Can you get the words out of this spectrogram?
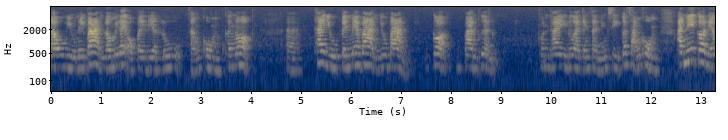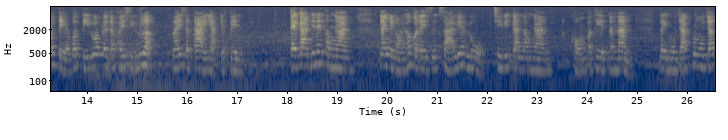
เราอยู่ในบ้านเราไม่ได้ออกไปเรียนรู้สังคมข้างนอกอถ้าอยู่เป็นแม่บ้านอยู่บ้าน ก็บ้านเพื่อนคนไทยหรือว่าจังสันจังสี่ก็สังคม อันนี้ก็แล้วแต่บตีร่วมเลยแต่ไพสิเลือกไลฟ์สไตล์อยากจะเป็น แต่การที่ได้ทำงานยังหน่อยๆเขาก็ได้ศึกษาเรียนรู้ชีวิตการทำงานของประเทศนั้นๆ ได้หูจักหูจัก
